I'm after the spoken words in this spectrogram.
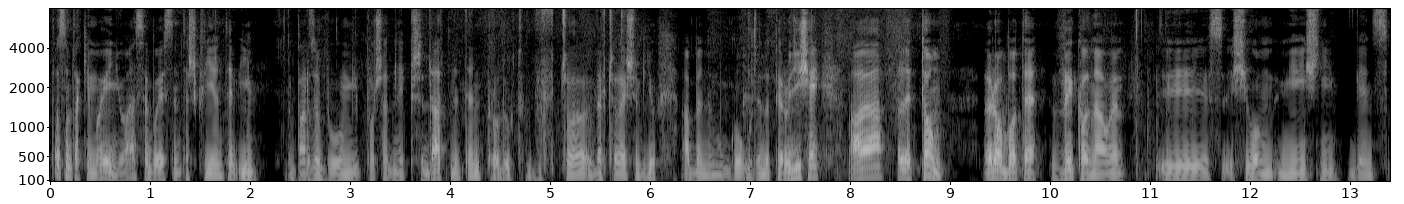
To są takie moje niuanse, bo jestem też klientem i bardzo było mi potrzebny i przydatny ten produkt we wczorajszym dniu, a będę mógł go użyć dopiero dzisiaj, ale tą robotę wykonałem yy, siłą mięśni, więc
